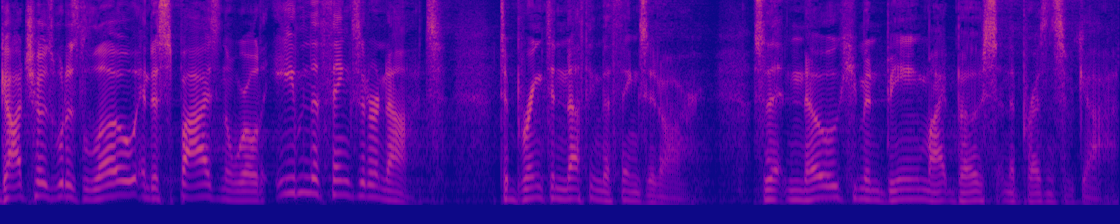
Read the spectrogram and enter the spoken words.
God chose what is low and despised in the world, even the things that are not to bring to nothing the things that are, so that no human being might boast in the presence of God.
